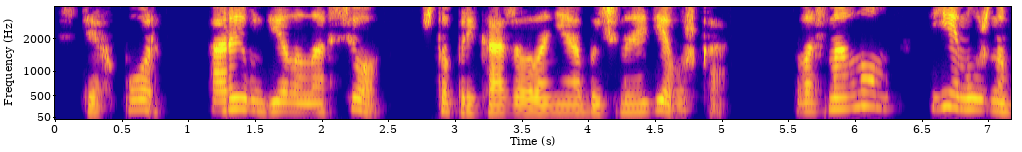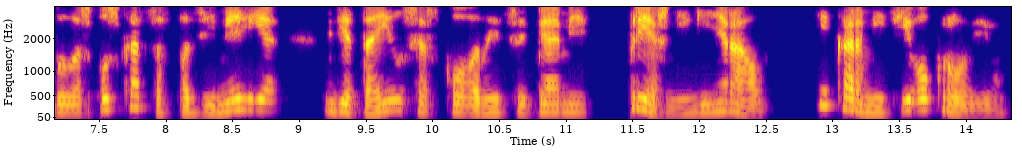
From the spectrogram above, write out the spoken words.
С тех пор Арым делала все, что приказывала необычная девушка. В основном ей нужно было спускаться в подземелье, где таился скованный цепями прежний генерал, и кормить его кровью.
